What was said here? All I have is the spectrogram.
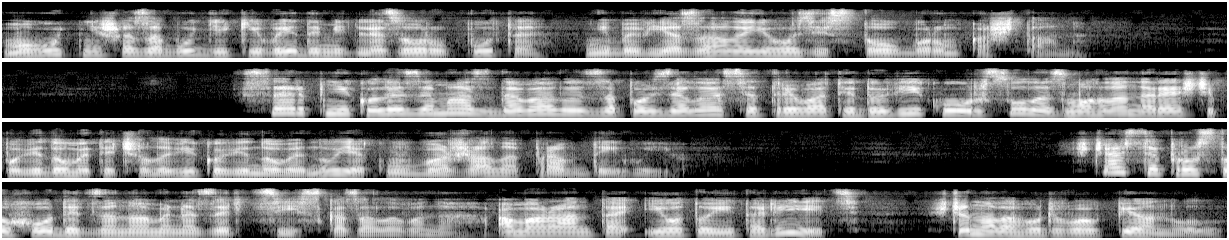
могутніша за будь-які видимі для зору пута, ніби в'язала його зі стовбуром каштана. Серпні, коли зима, здавалось, заповзялася тривати до віку, Урсула змогла нарешті повідомити чоловікові новину, яку вважала правдивою. Щастя просто ходить за нами на зерці, сказала вона. Амаранта і ото італієць, що налагоджував піанолу,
